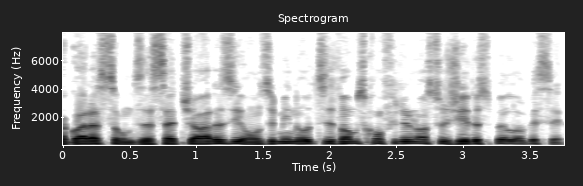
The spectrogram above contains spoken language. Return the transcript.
Agora são 17 horas e 11 minutos e vamos conferir nossos giros pelo ABC.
